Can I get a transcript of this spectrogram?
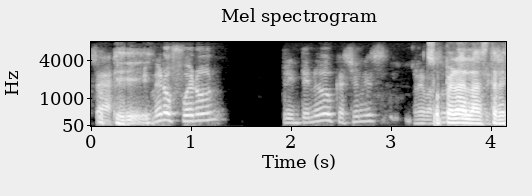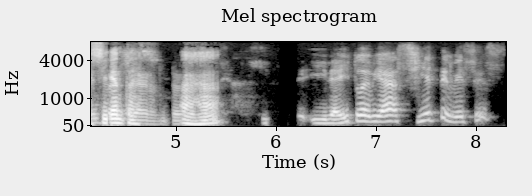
O sea, Ok. primero fueron 39 ocasiones. Supera las las 300. yardas, pero- Ajá. Y de ahí todavía siete veces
